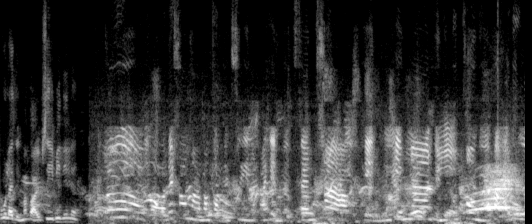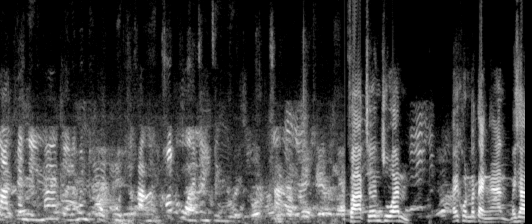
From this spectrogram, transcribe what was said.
พูดอะไรถึงบางกอกเอฟซีพี่นิดนึง ก็ พอได้เข้ามาบางกอกเอฟซีนะคะ เห็นแบบแฟนคลับเห็นทีมงานเห็นทุกคนเนี่ยค่ะดูรักกันดีมากเลยแล้วมันดูอบอุ่นนะคะเหมือนครอบครัวจริงๆเลยค่ะฝากเชิญชวน ให้คนมาแต่งงานไม่ใช่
